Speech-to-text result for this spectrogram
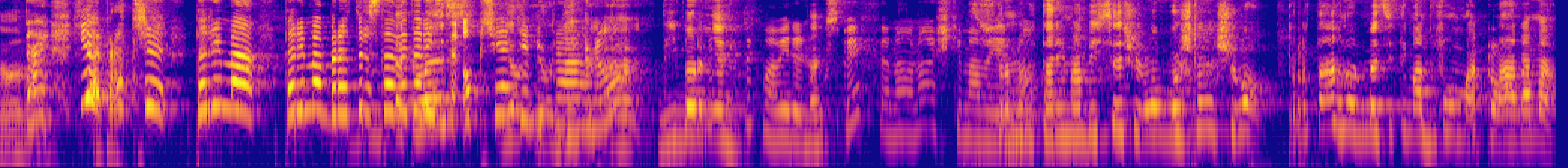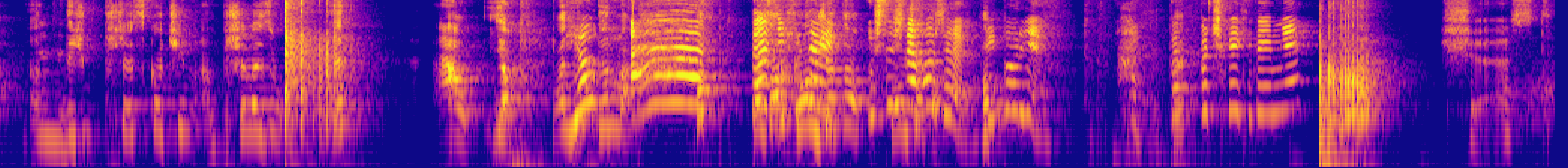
No, no. Tak, je, bratře, tady má, tady má bratr stavě, tady se opři, já tě jo, jo, vytáhnu. a, Výborně. Tak mám jeden úspěch, ano, no, ještě máme Stromo, jednu. tady mám by se šlo, možná šlo protáhnout mezi těma dvouma kládama. A Mhm. když přeskočím a přelezu. Ne? Au, jo, pojď, Jo, a, Hop, tak pozor, chytej, klouže to, už jsi nahoře, výborně. Tak počkej, chytej mě. Šest.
